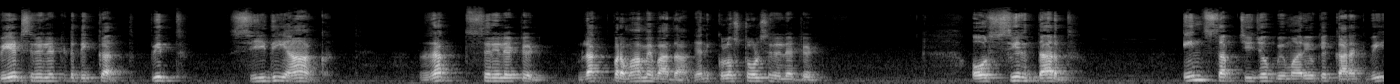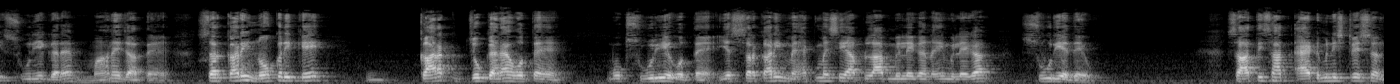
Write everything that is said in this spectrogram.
पेट से रिलेटेड दिक्कत, पित्त सीधी आँख, रक्त से रिलेटेड रक्त प्रवाह में बाधा, यानी कोलेस्ट्रॉल से रिलेटेड और सिर दर्द, इन सब चीज़ों, बीमारियों के कारक भी सूर्य ग्रह माने जाते हैं। सरकारी नौकरी के कारक जो ग्रह होते हैं, वो सूर्य होते हैं। ये सरकारी महकमे से आप लाभ मिलेगा, नहीं मिलेगा? सूर्य देव साथ ही साथ एडमिनिस्ट्रेशन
